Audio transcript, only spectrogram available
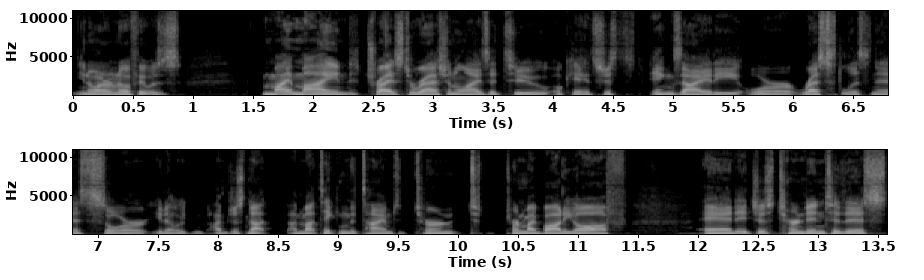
you know I don't know if it was my mind tries to rationalize it to okay it's just anxiety or restlessness or you know i'm just not i'm not taking the time to turn to turn my body off. And it just turned into this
